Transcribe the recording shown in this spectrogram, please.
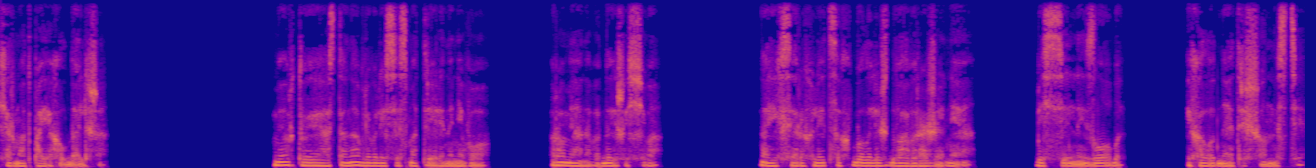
Хермот поехал дальше. Мертвые останавливались и смотрели на него, румяного, дышащего. На их серых лицах было лишь два выражения — бессильной злобы и холодной отрешенности.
